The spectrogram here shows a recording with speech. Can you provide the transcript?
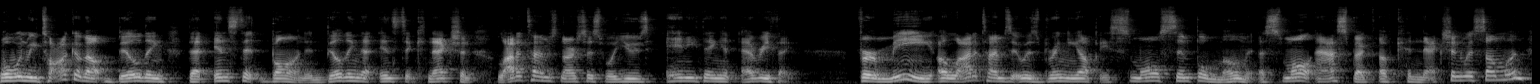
Well, when we talk about building that instant bond and building that instant connection, a lot of times narcissists will use anything and everything. For me, a lot of times it was bringing up a small, simple moment, a small aspect of connection with someone,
